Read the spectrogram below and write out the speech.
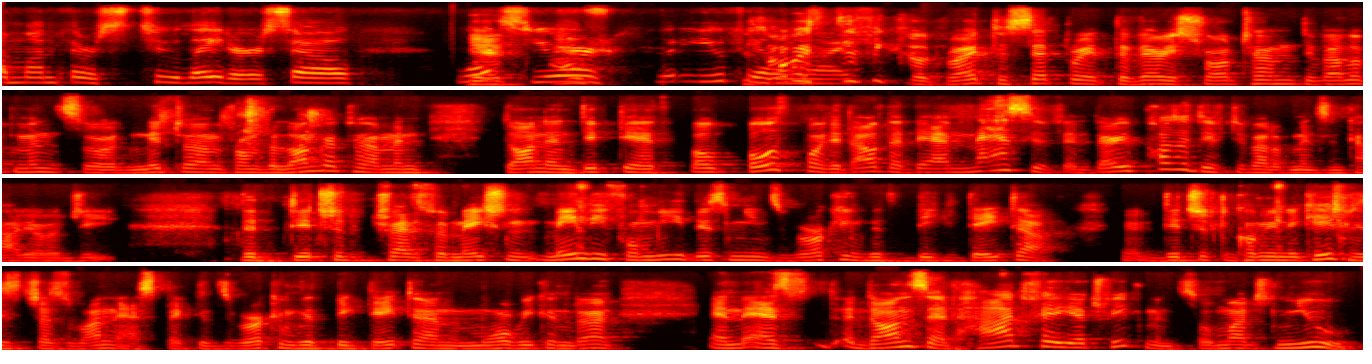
a month or two later. So what's yes. your, what do you feel? It's always like? difficult, right, to separate the very short-term developments or midterm from the longer term. And Don and Dipti have both, both pointed out that there are massive and very positive developments in cardiology. The digital transformation, mainly for me, this means working with big data digital communication is just one aspect. It's working with big data, and the more we can learn. And as Don said, heart failure treatment, so much new.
